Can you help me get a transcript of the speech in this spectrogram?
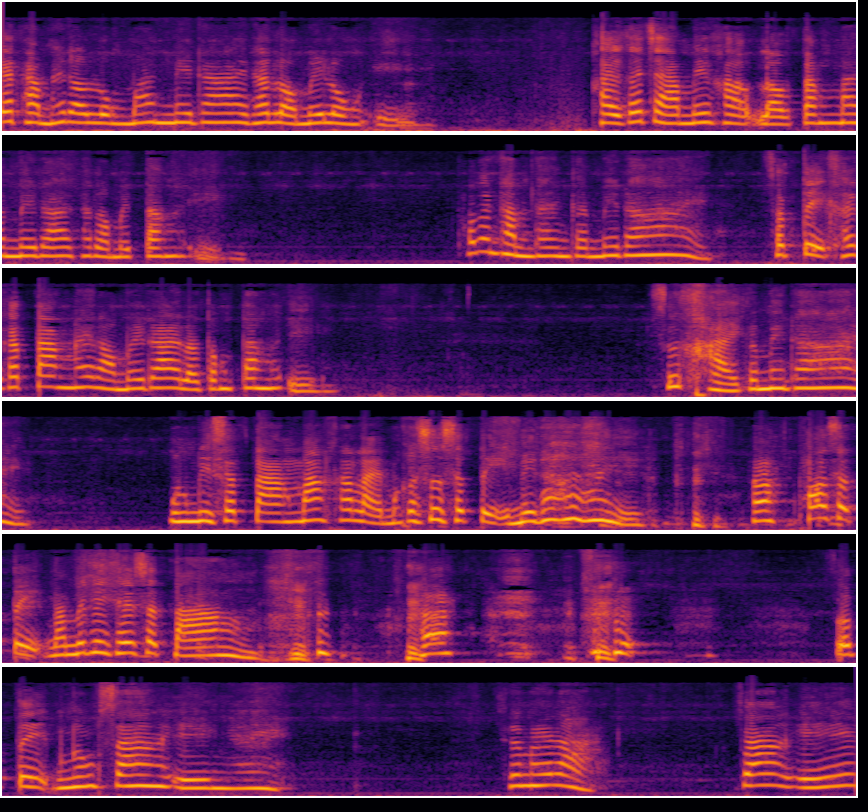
ก็ทำให้เราลงมั่นไม่ได้ ถ้าเราไม่ลงเอง ใครก็จะทำให้เขาเราตั้งมั่นไม่ได้ ถ้าเราไม่ตั้งเอง เพราะมันทำแทนกันไม่ได้ สติใครก็ตั้งให้เราไม่ได้ เราต้องตั้งเอง ซื้อขายก็ไม่ได้ มึงมีสตางค์มากเท่าไหร่มันก็ซื้อสติไม่ได้ฮะเพราะสติมันไม่ได้ใช้สตางค์ฮะสติมันต้องสร้างเองไง ใช่ไหมล่ะ สร้างเอง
